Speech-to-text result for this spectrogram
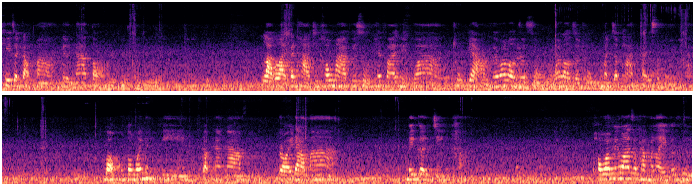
ที่จะกลับมาเดินหน้าต่อ หลากหลายปัญหาที่เข้ามาพิสูจน์ให้ฟ้าเห็นว่าทุกอย่างไม่ว่าเราจะสุขหรือว่าเราจะทุกข์มันจะผ่านไปเสมอค่ะ บอกตรงๆว่าหนึ่งปีกับนางงามร้อยดราม่าไม่เกินจริงค่ะ เพราะว่าไม่ว่าจะทำอะไรก็คือ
